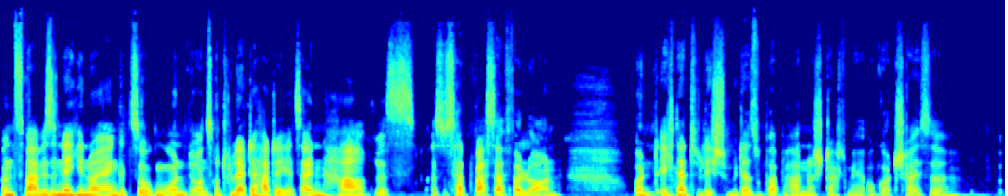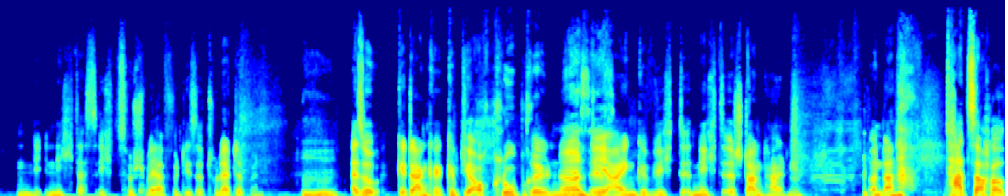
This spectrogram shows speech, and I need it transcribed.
Und zwar, wir sind ja hier neu eingezogen und unsere Toilette hatte jetzt einen Haarriss. Also es hat Wasser verloren. Und ich natürlich schon wieder super panisch dachte mir, oh Gott, scheiße. Nicht, dass ich zu schwer für diese Toilette bin. Mhm. Also Gedanke, gibt ja auch Klobrillen, ne, Yes, die yes. ein Gewicht nicht äh, standhalten. Und dann Tatsache.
